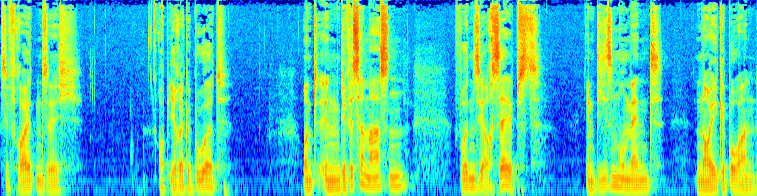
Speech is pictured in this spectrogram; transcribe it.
Sie freuten sich ob ihrer Geburt und in gewissermaßen wurden sie auch selbst in diesem Moment neu geboren.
